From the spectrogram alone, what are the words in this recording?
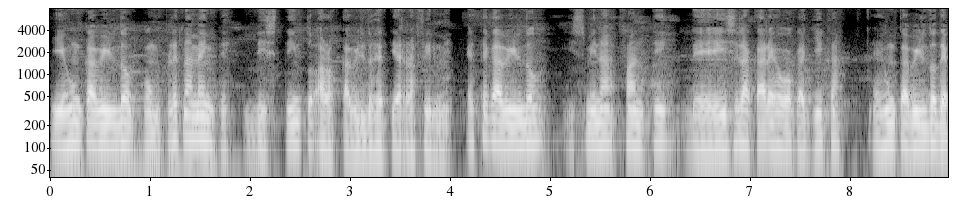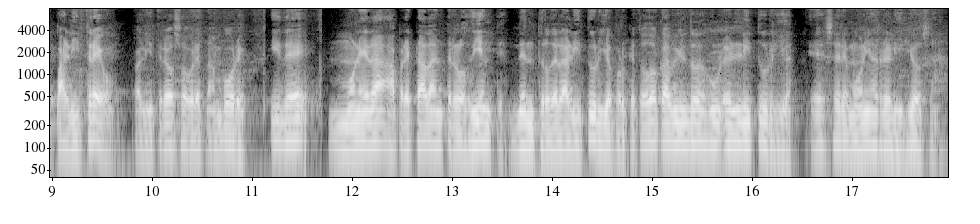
y es un cabildo completamente distinto a los cabildos de tierra firme. Este cabildo Ismina Fanti de Isla Cares o Boca Chica es un cabildo de palitreo, palitreo sobre tambores y de moneda apretada entre los dientes dentro de la liturgia, porque todo cabildo es, liturgia, es ceremonia religiosa.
